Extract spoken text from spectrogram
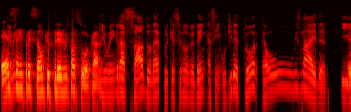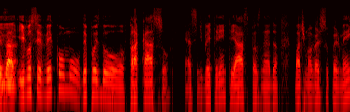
Essa é a impressão que o trailer me passou, cara. E o engraçado, né? Porque se for ver bem, assim, o diretor é o Snyder. E, Exato. e você vê como, depois do fracasso, é assim, de bilheteria entre aspas, né, do Batman vs Superman,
